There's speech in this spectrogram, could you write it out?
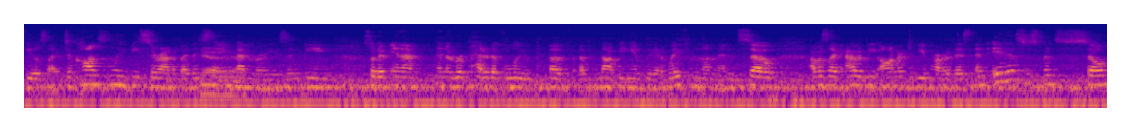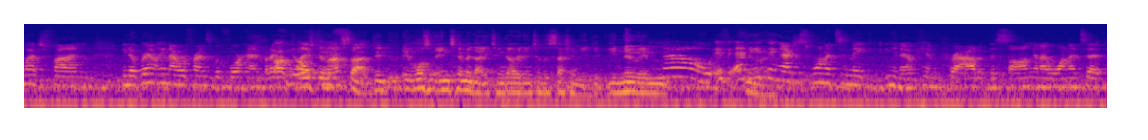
feels like to constantly be surrounded by the Yeah, same memories and being sort of in a in a repetitive loop of, of not being able to get away from them. And so I was like, I would be honored to be a part of this. And it has just been so much fun. You know, Brantley and I were friends beforehand, but I I, feel I was like going to ask that. Did, it wasn't intimidating going into the session. You, you knew him. No, if anything, I just wanted to make you know him proud of the song, and I wanted to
